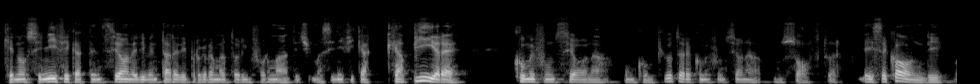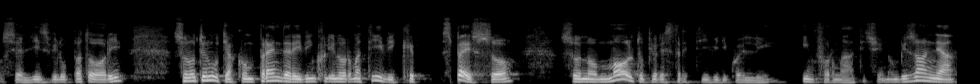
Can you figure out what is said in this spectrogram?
che non significa, attenzione, diventare dei programmatori informatici, ma significa capire come funziona un computer e come funziona un software. E i secondi, ossia gli sviluppatori, sono tenuti a comprendere i vincoli normativi che spesso sono molto più restrittivi di quelli informatici. Non bisogna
